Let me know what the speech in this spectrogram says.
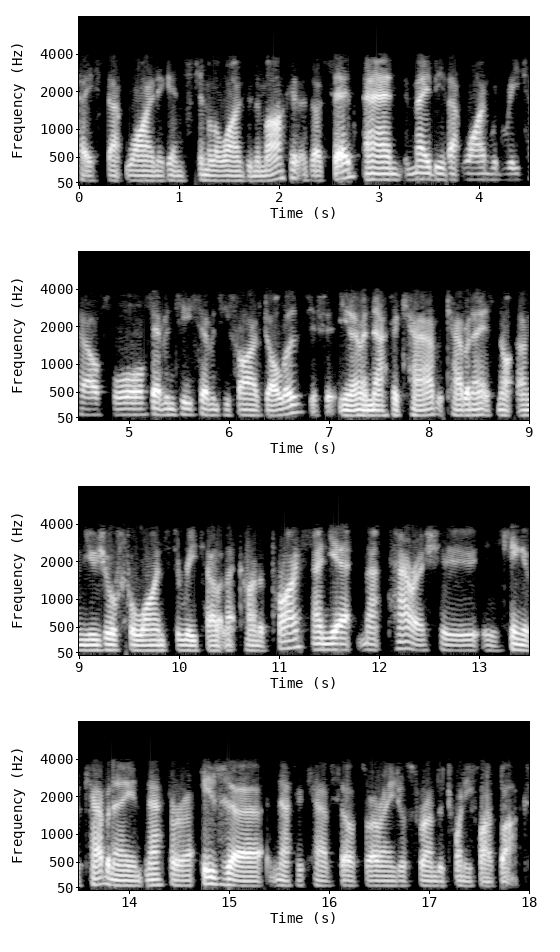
taste that wine against similar wines in the market, as I've said. And maybe that wine would retail for $70, $75 if it, you know, a Napa Cab, Cabernet. It's not unusual for wines to retail at that kind of price. And yet Matt Parrish, who is king of Cabernet in Napa, his uh, Napa Cab sells to our angels for under 20 25 bucks.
